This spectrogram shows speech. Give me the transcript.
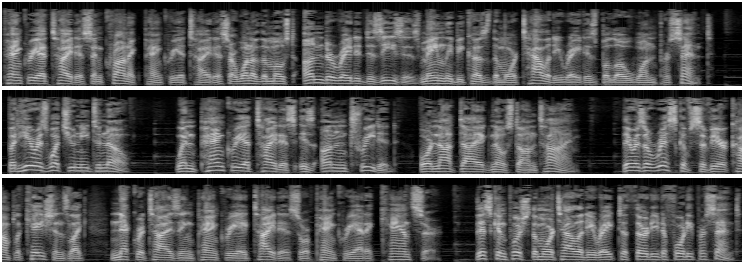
pancreatitis and chronic pancreatitis are one of the most underrated diseases, mainly because the mortality rate is below 1%. But here is what you need to know. When pancreatitis is untreated or not diagnosed on time, there is a risk of severe complications like necrotizing pancreatitis or pancreatic cancer. This can push the mortality rate to 30 to 40%.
